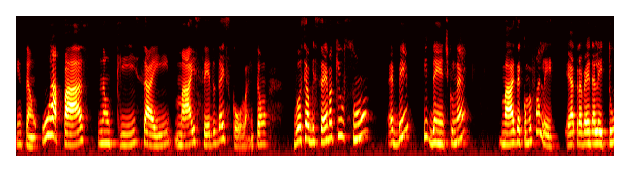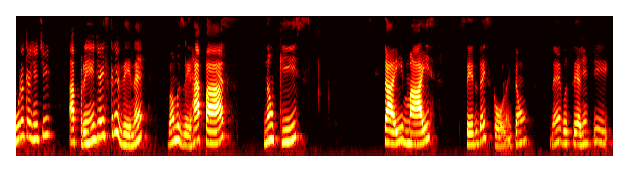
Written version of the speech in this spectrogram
Então, o rapaz não quis sair mais cedo da escola. Então, você observa que o som é bem idêntico, né? Mas é como eu falei, é através da leitura que a gente aprende a escrever, né? Vamos ver, rapaz não quis sair mais cedo da escola. Então, né, você, a gente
